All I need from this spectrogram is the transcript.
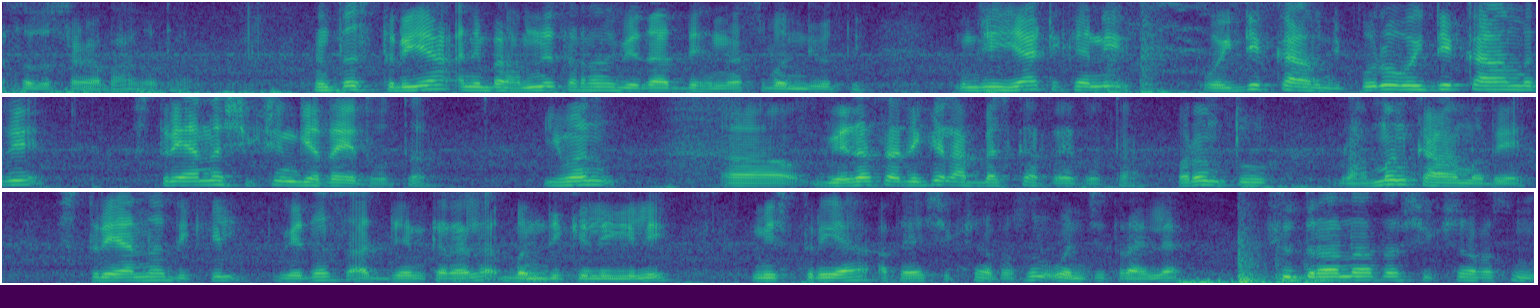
असा तो सगळा भाग होता. नंतर स्त्रिया आणि ब्राह्मणेतरांना वेदाध्ययनास बंदी होती. म्हणजे या ठिकाणी वैदिक काळामध्ये म्हणजे पूर्व वैदिक काळामध्ये स्त्रियांना शिक्षण घेता येत होतं. इवन वेदाचा देखील अभ्यास करता येत होता. परंतु ब्राह्मण काळामध्ये स्त्रियांना देखील वेदाचं अध्ययन करायला बंदी केली गेली. मी स्त्रिया आता या शिक्षणापासून वंचित राहिल्या. शूद्रांना तर शिक्षणापासून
